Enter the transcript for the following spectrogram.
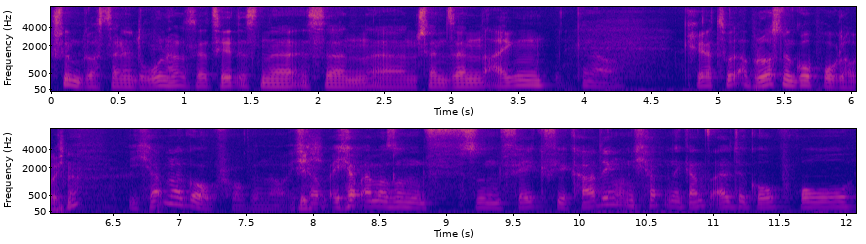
Stimmt, du hast deine Drohne, hast du erzählt, ist, eine, ist ein, äh, ein Shenzhen Eigenkreation. genau. Aber du hast eine GoPro, glaube ich, ne? Ich habe eine GoPro, genau. Ich Ich- habe ich hab einmal so ein, so ein Fake 4K-Ding und ich habe eine ganz alte GoPro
